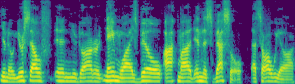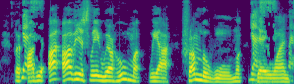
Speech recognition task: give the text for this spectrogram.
You know, yourself and your daughter, name wise, Bill, Ahmad, in this vessel. That's all we are. But yes. obvi- obviously, we're whom we are from the womb, yes. day one, yes.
